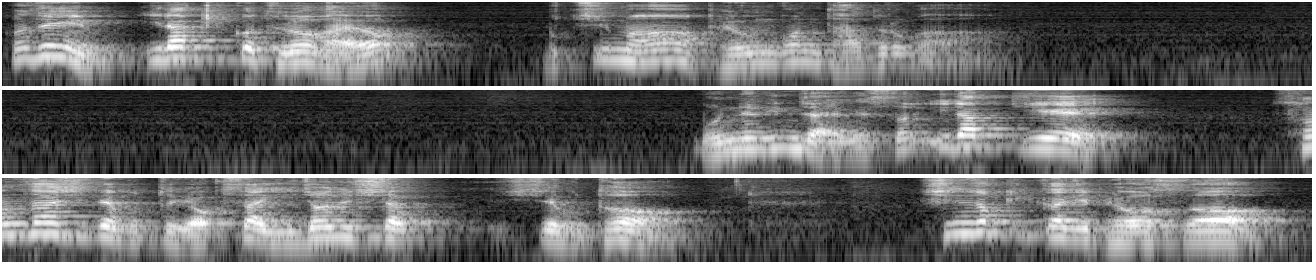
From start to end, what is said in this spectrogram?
선생님, 1학기 거 들어가요? 묻지 마. 배운 건 다 들어가. 뭔 얘기인지 알겠어? 1학기에 선사시대부터, 역사 이전 시작, 시대부터 신석기까지 배웠어.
